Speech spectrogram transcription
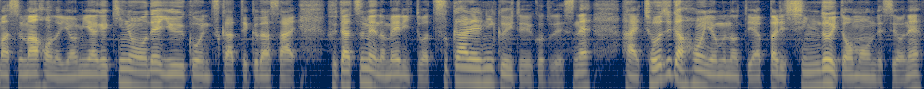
まあ、スマホの読み上げ機能で有効に使ってください。二つ目のメリットは疲れにくいということですね。はい。長時間本読むのってやっぱりしんどいと思うんですよね。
